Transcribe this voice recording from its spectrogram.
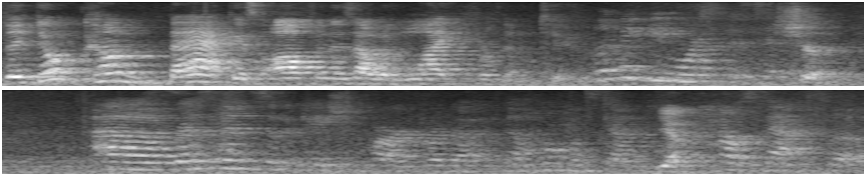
they don't come back as often as I would like for them to. Let me be more specific. Sure. Uh, residents of Acacia Park or the, the homeless down there. Yeah. How's that flow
